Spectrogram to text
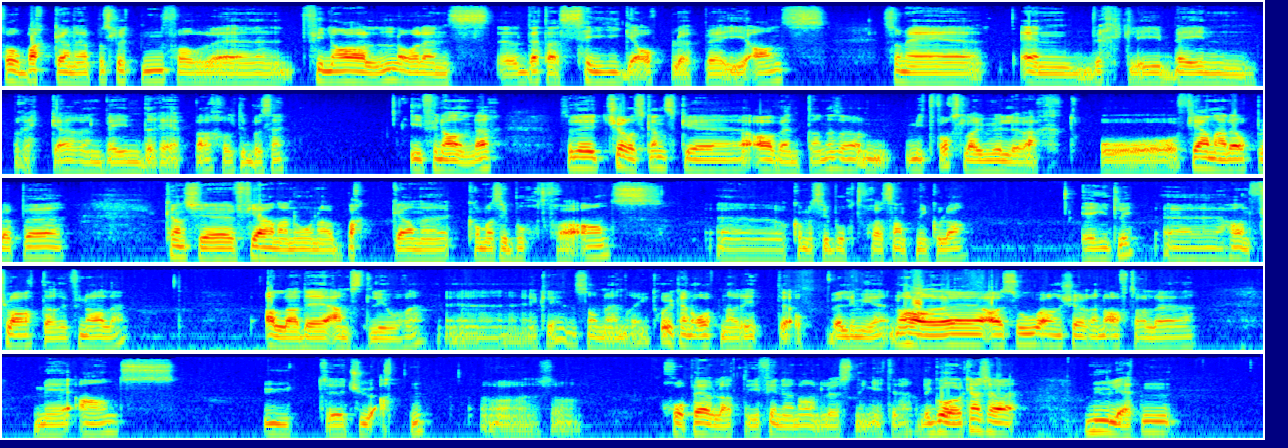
for bakkene på slutten, for eh, finalen og den, dette seige oppløpet i Ans, som er en virkelig beinbrekker, en beindreper, holdt jeg på å si, i finalen der. Så det kjøres ganske avventende, så mitt forslag ville vært å fjerne det oppløpet. Kanskje fjerne noen av bakkene, komme seg bort fra Ans. eh, Og komme seg bort fra Sant Nicolas, egentlig. Eh, Ha en flatere finale. À la det Amstel gjorde, eh, egentlig. En sånn endring. Jeg tror jeg kan åpne rittet opp veldig mye. Nå har ASO, arrangøren, avtale med Arns ut eh, 2018. Og så håper jeg vel at de finner en annen løsning etter det. Det går kanskje Muligheten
